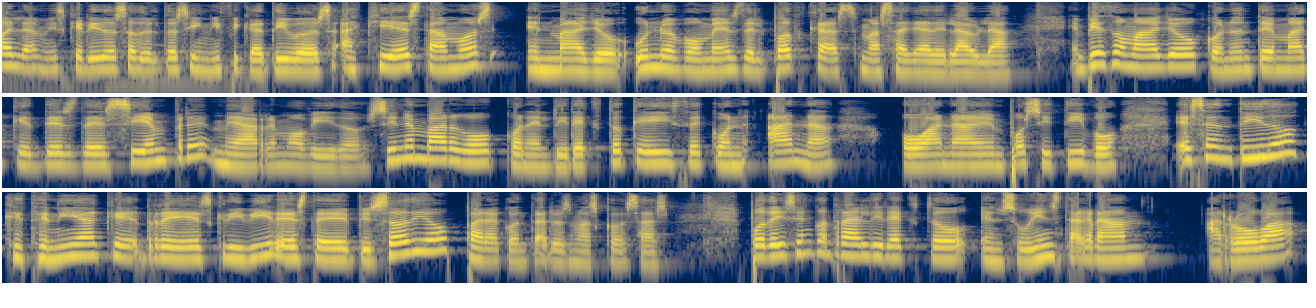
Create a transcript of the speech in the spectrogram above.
Hola mis queridos adultos significativos, aquí estamos en mayo, un nuevo mes del podcast Más allá del aula. Empiezo mayo con un tema que desde siempre me ha removido. Sin embargo, con el directo que hice con Ana, o Ana en positivo, he sentido que tenía que reescribir este episodio para contaros más cosas. Podéis encontrar el directo en su Instagram, arroba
